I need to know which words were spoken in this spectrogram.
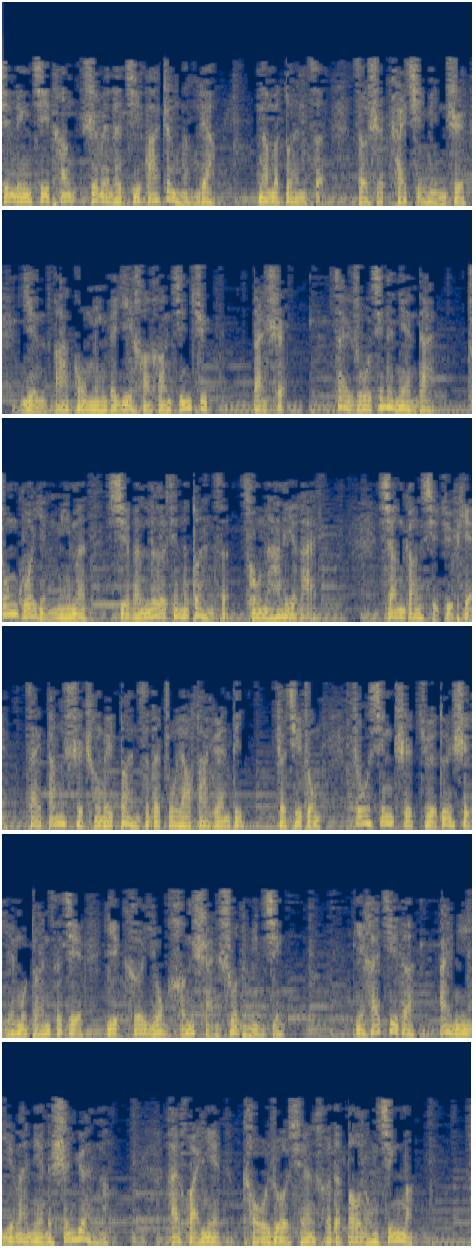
心灵鸡汤是为了激发正能量，那么段子则是开启民智、引发共鸣的一行行金句。但是，在如今的年代，中国影迷们喜闻乐见的段子从哪里来？香港喜剧片在当时成为段子的主要发源地，这其中，周星驰绝对是银幕段子界一颗永恒闪烁的明星。你还记得《爱你一万年的深渊》吗？还怀念口若悬河的包龙星吗？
